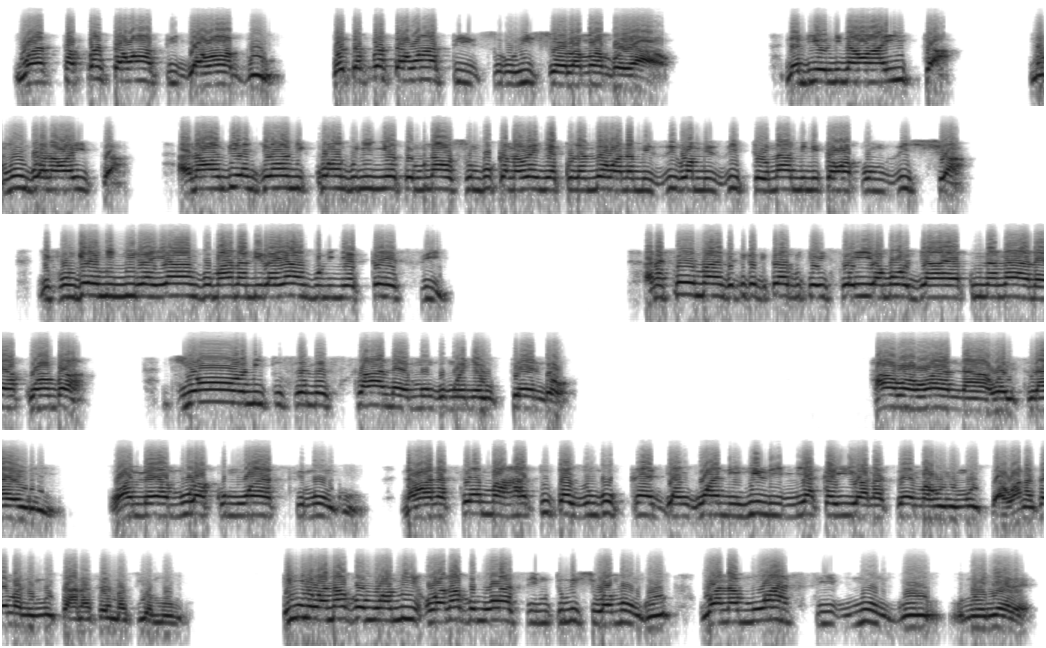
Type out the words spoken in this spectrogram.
Watapata wapi jawabu? Watapata wapi suluhisho la mambo yao? Na ndiyo ninawaita na Mungu anawaita. Anawaambia njooni kwangu nyinyi wote mnaosumbuka na wenye kulemewa na mizigo mizito nami nitawapumzisha. Jifungeni nira yangu maana nira yangu ni nyepesi anasema katika kitabu cha Isaia moja ya nane ya kwamba jioni tuseme sana Mungu mwenye upendo. Hawa wana wa Israeli wameamua kumwasi Mungu na wanasema hatutazunguka jangwani hili miaka hiyo anasema huyu Musa. Wanasema ni Musa anasema sio Mungu. Hivyo wanapomwamini wanapomwasi mtumishi wa Mungu wanamwasi Mungu mwenyewe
